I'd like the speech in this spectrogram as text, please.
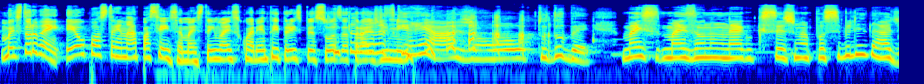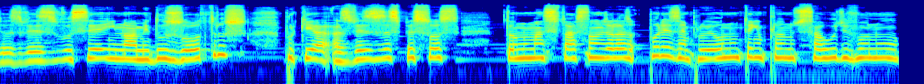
Mas tudo bem, eu posso treinar paciência, mas tem mais 43 pessoas então, atrás de mim. que reajam, ou tudo bem. Mas, mas eu não nego que seja uma possibilidade. Às vezes você, em nome dos outros, porque às vezes as pessoas estão numa situação de elas. Por exemplo, eu não tenho plano de saúde e vou no,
